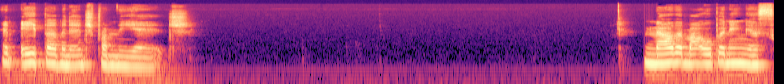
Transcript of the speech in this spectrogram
an eighth of an inch from the edge. Now that my opening is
